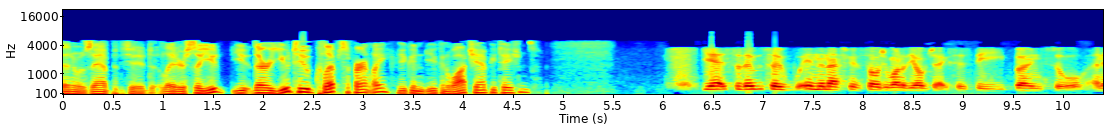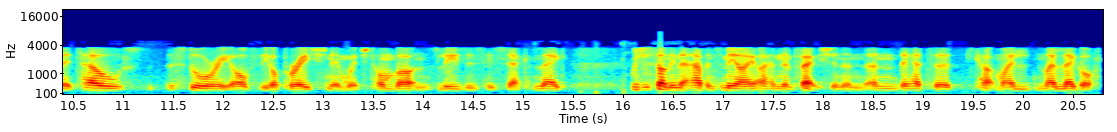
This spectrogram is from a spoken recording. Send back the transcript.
Then it was amputated later. So you, you there are YouTube clips apparently. You can you can watch amputations. Yeah, so there, so in the Anatomy of a Soldier, one of the objects is the bone saw, and it tells the story of the operation in which Tom Barnes loses his second leg, which is something that happened to me. I, I had an infection, and, and they had to cut my my leg off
